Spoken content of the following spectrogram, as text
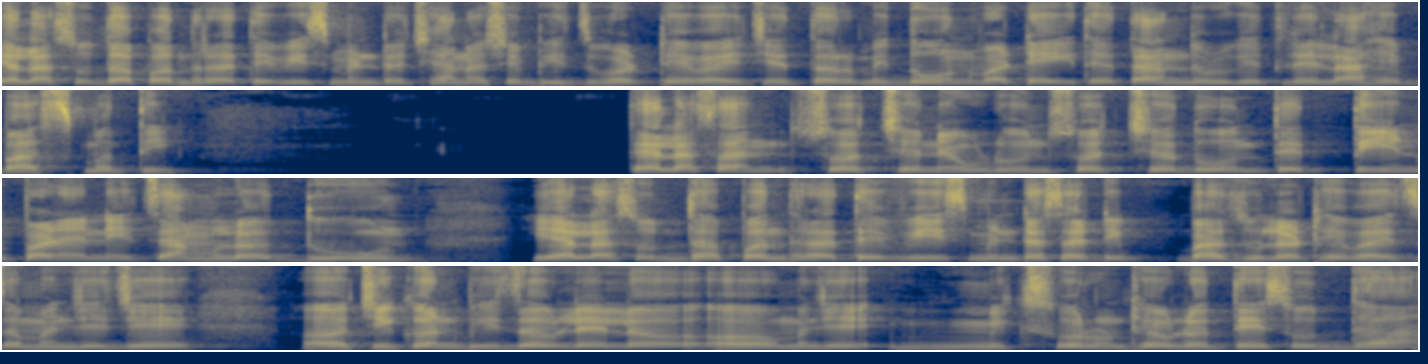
यालासुद्धा पंधरा ते वीस मिनटं छान असे भिजवत ठेवायचे. तर मी दोन वाट्या इथे तांदूळ घेतलेला आहे बासमती. त्याला सांग स्वच्छ निवडून स्वच्छ दोन ते तीन पाण्याने चांगलं धुवून यालासुद्धा पंधरा ते वीस मिनटासाठी बाजूला ठेवायचं. म्हणजे जे चिकन भिजवलेलं म्हणजे मिक्स करून ठेवलं ते सुद्धा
